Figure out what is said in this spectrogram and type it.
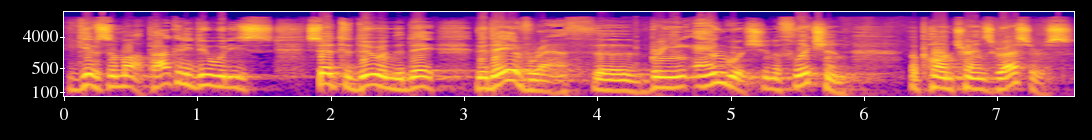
He gives them up. How can he do what he's said to do in the day, the day of wrath, uh, bringing anguish and affliction upon transgressors?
